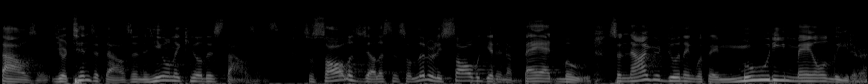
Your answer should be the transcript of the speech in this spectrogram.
thousands, your tens of thousands, and he only killed his thousands. So Saul is jealous, and so literally Saul would get in a bad mood. So now you're dealing with a moody male leader.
